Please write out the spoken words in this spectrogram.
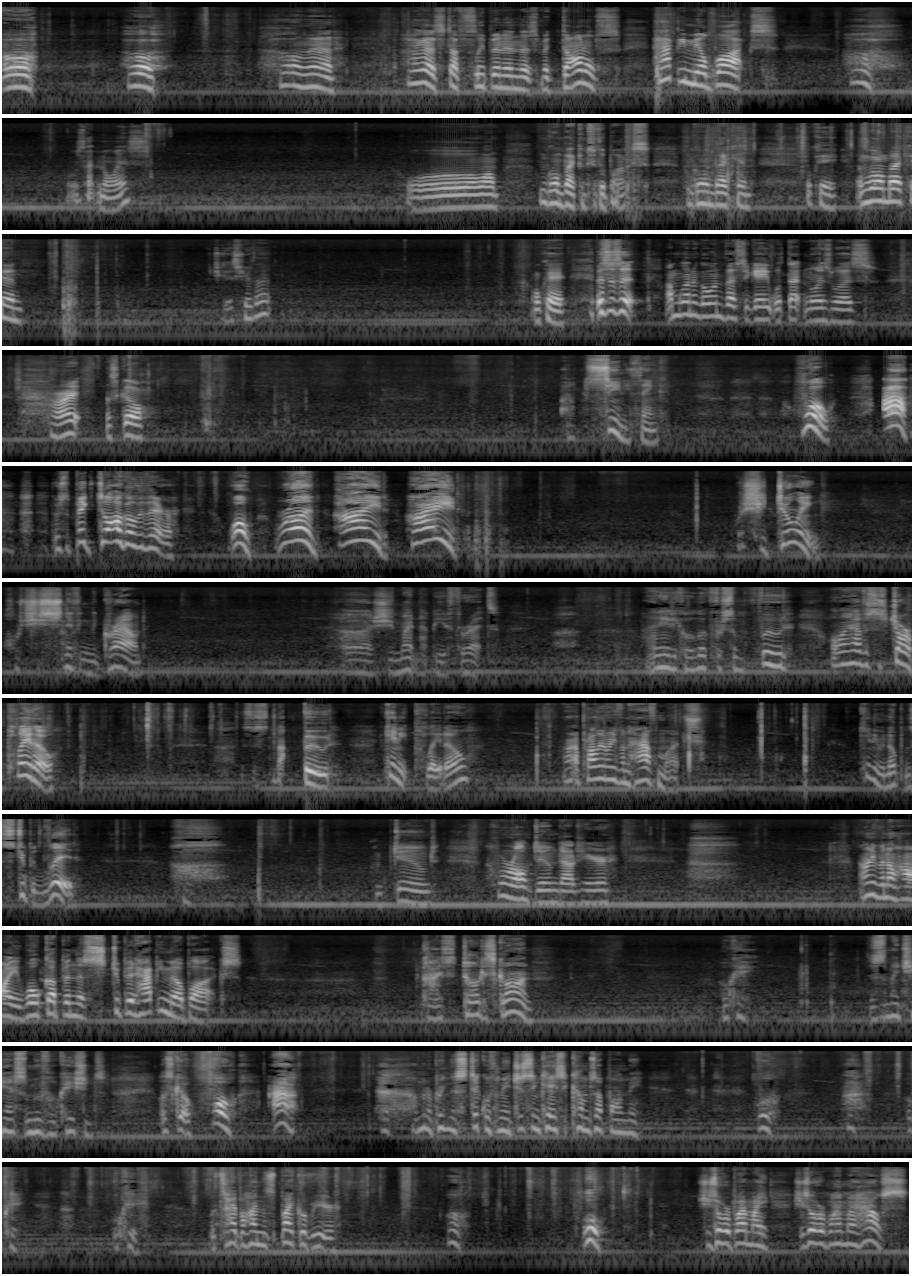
Oh, oh, oh man. I gotta stop sleeping in this McDonald's Happy Meal box. Oh, what was that noise? Oh, I'm, I'm going back into the box. I'm going back in. Okay, I'm going back in. Did you guys hear that? Okay, this is it. I'm gonna go investigate what that noise was. Alright, let's go. Don't see anything. Whoa! Ah! There's a big dog over there! Whoa! Run! Hide! Hide! What is she doing? Oh, she's sniffing the ground. Uh, she might not be a threat. I need to go look for some food. All I have is this jar of Play-Doh. This is not food. Can't eat Play-Doh. I probably don't even have much. Can't even open the stupid lid. I'm doomed. We're all doomed out here. I don't even know how I woke up in this stupid Happy Meal box. Guys, the dog is gone. Okay. This is my chance to move locations. Let's go. Whoa! Ah! I'm gonna bring the stick with me just in case it comes up on me. Whoa. Ah. Okay. Okay. Let's hide behind this bike over here. Oh. Oh! She's over by my she's over by my house.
